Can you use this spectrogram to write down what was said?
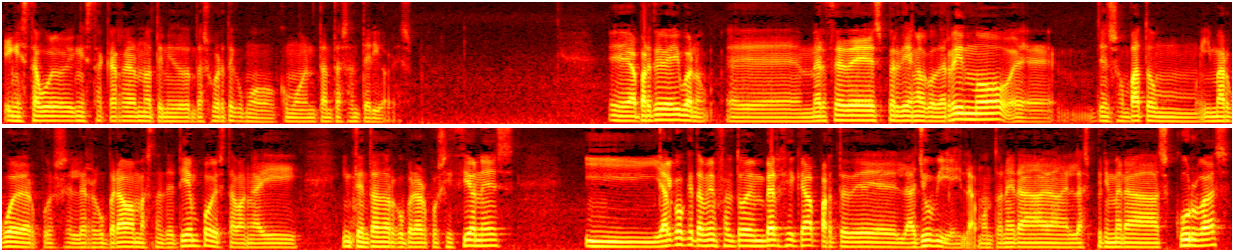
en esta en esta carrera no ha tenido tanta suerte como, como en tantas anteriores eh, a partir de ahí bueno eh, Mercedes perdían algo de ritmo eh, Jenson Button y Mark Webber pues le recuperaban bastante tiempo estaban ahí intentando recuperar posiciones. Y algo que también faltó en Bélgica, aparte de la lluvia y la montonera en las primeras curvas,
